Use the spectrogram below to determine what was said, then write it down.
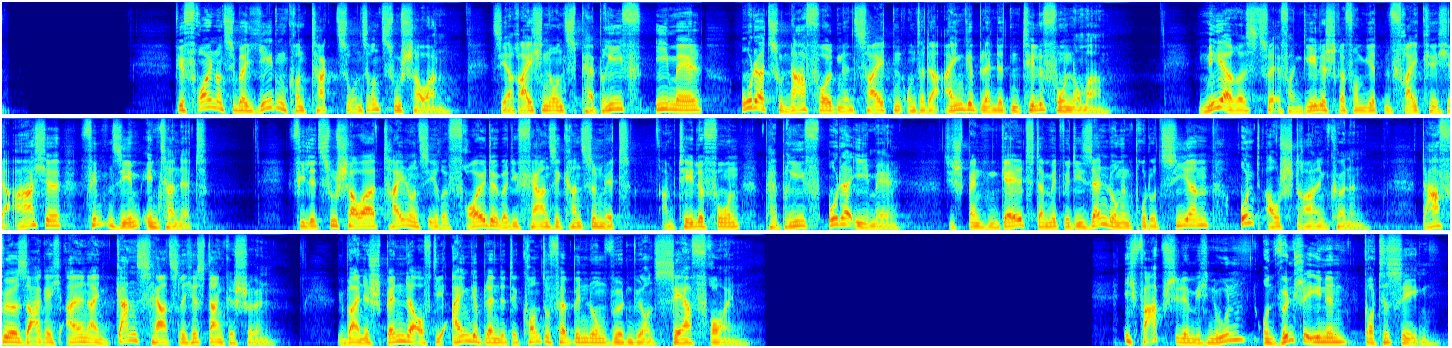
Wir freuen uns über jeden Kontakt zu unseren Zuschauern. Sie erreichen uns per Brief, E-Mail oder zu nachfolgenden Zeiten unter der eingeblendeten Telefonnummer. Näheres zur evangelisch reformierten Freikirche Arche finden Sie im Internet. Viele Zuschauer teilen uns ihre Freude über die Fernsehkanzel mit, am Telefon, per Brief oder E-Mail. Sie spenden Geld, damit wir die Sendungen produzieren und ausstrahlen können. Dafür sage ich allen ein ganz herzliches Dankeschön. Über eine Spende auf die eingeblendete Kontoverbindung würden wir uns sehr freuen. Ich verabschiede mich nun und wünsche Ihnen Gottes Segen.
